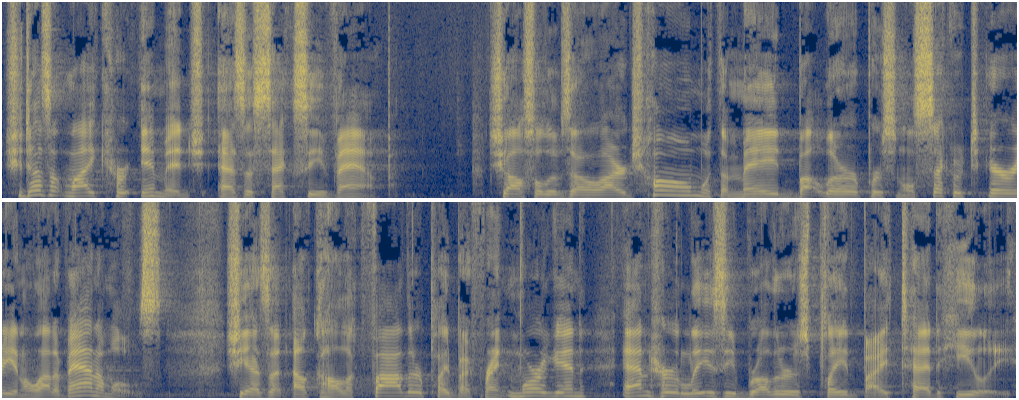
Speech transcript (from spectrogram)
she doesn't like her image as a sexy vamp. She also lives in a large home with a maid, butler, personal secretary, and a lot of animals. She has an alcoholic father, played by Frank Morgan, and her lazy brothers, played by Ted Healy.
